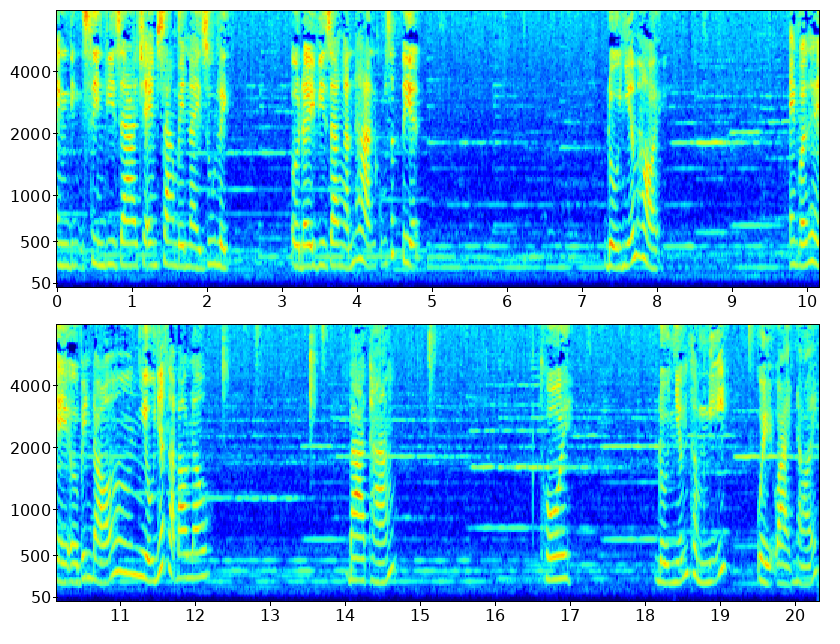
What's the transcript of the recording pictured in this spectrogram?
anh định xin visa cho em sang bên này du lịch. Ở đây visa ngắn hạn cũng rất tiện. Đồ nhiễm hỏi, Em có thể ở bên đó nhiều nhất là bao lâu? 3 tháng. Thôi. Đồ nhiễm thầm nghĩ, Uể oải nói,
